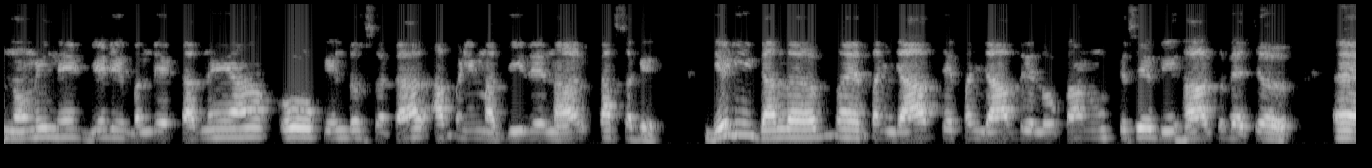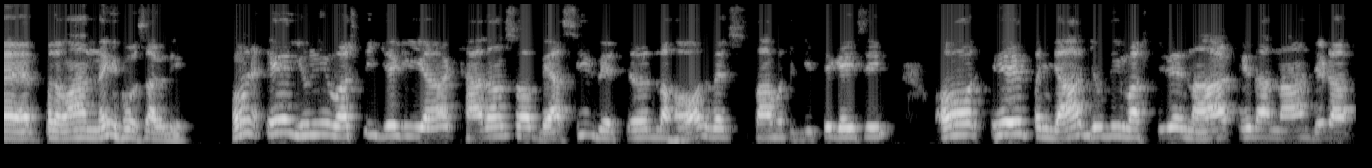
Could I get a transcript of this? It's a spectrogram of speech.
ਨੋਮੀਨੇਟ ਜਿਹੜੇ ਬੰਦੇ ਕਰਨੇ ਆ, ਉਹ ਕੇਂਦਰ ਸਰਕਾਰ ਆਪਣੀ ਮਰਜ਼ੀ ਦੇ ਨਾਲ ਕਰ ਸਕੇ। ਜਿਹੜੀ ਗੱਲ ਪੰਜਾਬ ਤੇ ਪੰਜਾਬ ਦੇ ਲੋਕਾਂ ਨੂੰ ਕਿਸੇ ਵੀ ਹਾਲਤ ਵਿੱਚ ਪ੍ਰਵਾਨ ਨਹੀਂ ਹੋ ਸਕਦੀ। ਹੁਣ ਇਹ ਯੂਨੀਵਰਸਿਟੀ ਜਿਹੜੀ ਆ 1882 ਵਿੱਚ ਲਾਹੌਰ ਵਿੱਚ ਸਥਾਪਿਤ ਕੀਤੀ ਗਈ ਸੀ। ਔਰ ਇਹ ਪੰਜਾਬ ਯੂਨੀਵਰਸਿਟੀ ਦੇ ਨਾਲ ਇਹਦਾ ਨਾਮ ਜਿਹੜਾ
